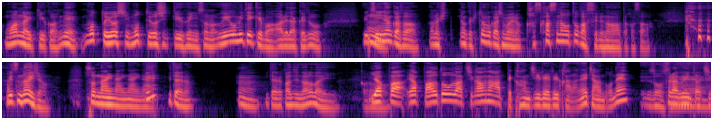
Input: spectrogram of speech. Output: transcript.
困んないっていうかねもっとよしもっとよしっていう風にその上を見ていけばあれだけど別になんかさ、あのひなんか一昔前のカスカスな音がするなとかさ別にないじゃん。そうないないないない。え、みたいな。うん、みたいな感じにならない？から。やっぱやっぱアウトオーダー違うなって感じれるからねちゃんとね。そうっすね。プラグインとは違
